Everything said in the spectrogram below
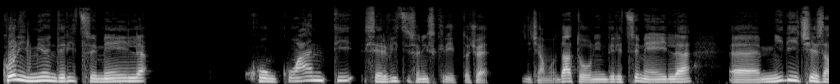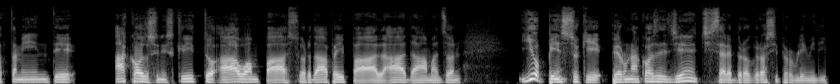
con il mio indirizzo email con quanti servizi sono iscritto? Cioè, diciamo, dato un indirizzo email, eh, mi dice esattamente a cosa sono iscritto, a OnePassword, a PayPal, ad Amazon. Io penso che per una cosa del genere ci sarebbero grossi problemi di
